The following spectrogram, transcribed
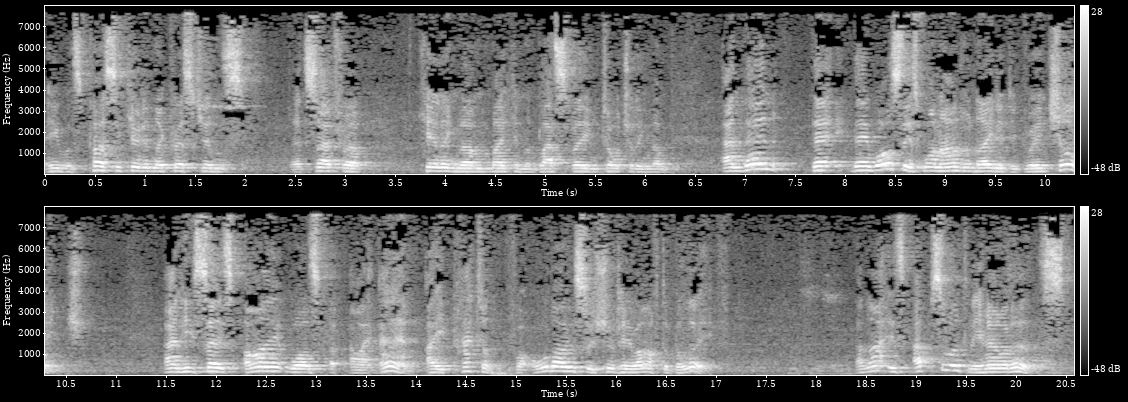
he was persecuting the Christians, etc., killing them, making them blaspheme, torturing them. And then there, there was this 180 degree change. And he says, I was, I am a pattern for all those who should hereafter believe. And that is absolutely how it is.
